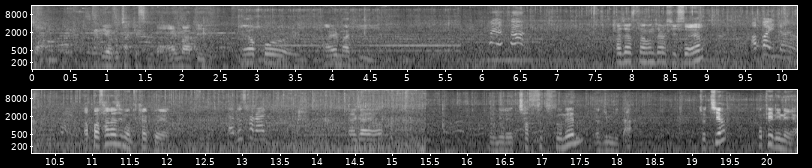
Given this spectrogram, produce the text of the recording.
자, 드디어 도착했습니다. 알마디. 에어폴 알마디. 카자흐스탄 혼자 할 수 있어요? 아빠 있잖아. 아빠 사라지면 어떡할 거예요? 나도 사라지. 잘 가요. 오늘의 첫 숙소는 여기입니다. 좋지요? 호텔이네요.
